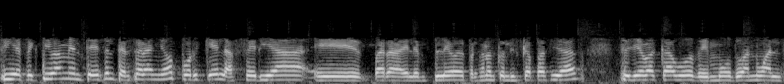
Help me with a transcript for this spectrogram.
Sí, efectivamente, es el tercer año porque la Feria eh, para el Empleo de Personas con Discapacidad se lleva a cabo de modo anual.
